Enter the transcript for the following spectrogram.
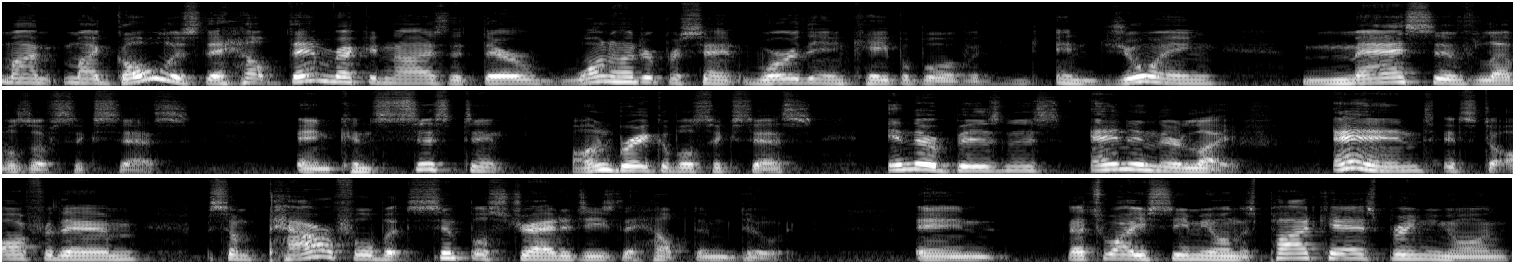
My, my goal is to help them recognize that they're 100% worthy and capable of enjoying massive levels of success and consistent, unbreakable success in their business and in their life. And it's to offer them some powerful but simple strategies to help them do it. And that's why you see me on this podcast, bringing on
